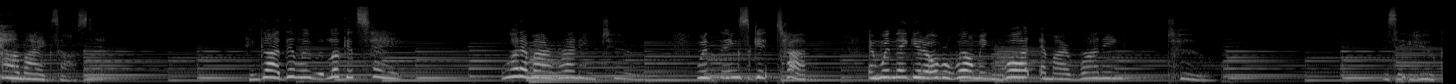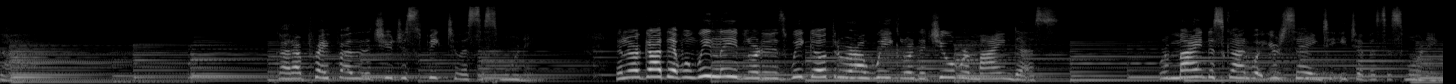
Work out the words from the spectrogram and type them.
How am I exhausted? And God, then we would look and say, What am I running to? When things get tough and when they get overwhelming, what am I running to? Is it you, God? God, I pray, Father, that you just speak to us this morning. And Lord God, that when we leave, Lord, and as we go through our week, Lord, that you'll remind us. Remind us, God, what you're saying to each of us this morning.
